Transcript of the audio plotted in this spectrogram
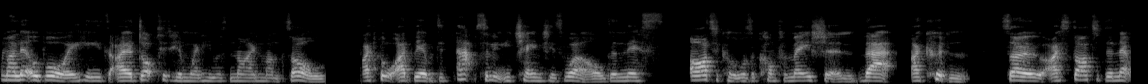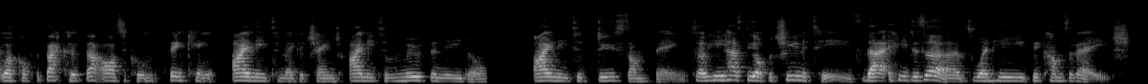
my little boy, he's I adopted him when he was nine months old. I thought I'd be able to absolutely change his world, and this article was a confirmation that I couldn't. So I started the network off the back of that article thinking, I need to make a change. I need to move the needle. I need to do something. So he has the opportunities that he deserves when he becomes of age.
